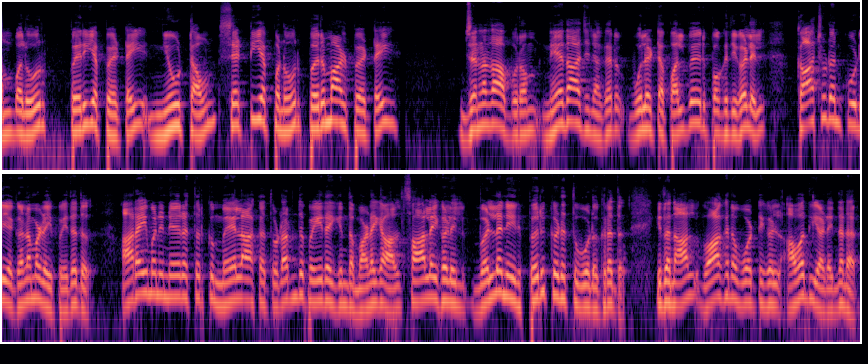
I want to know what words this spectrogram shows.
அம்பலூர் பெரியப்பேட்டை நியூ டவுன் செட்டியப்பனூர் பெருமாள்பேட்டை ஜனதாபுரம் நேதாஜி நகர் உள்ளிட்ட பல்வேறு பகுதிகளில் காற்றுடன் கூடிய கனமழை பெய்தது. அரை மணி நேரத்திற்கும் மேலாக தொடர்ந்து பெய்த இந்த மழையால் சாலைகளில் வெள்ள நீர் பெருக்கெடுத்து ஓடுகிறது. இதனால் வாகன ஓட்டிகள் அவதியடைந்தனர்.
